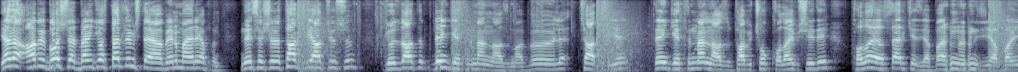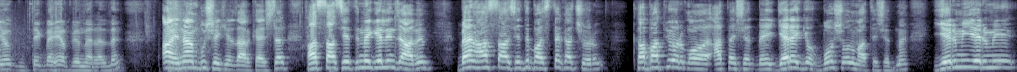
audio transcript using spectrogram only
Ya da abi boş ver ben gösterdim işte ya benim ayarı yapın. Neyse şöyle tak diye atıyorsun. Gözde atıp denk getirmen lazım abi. Böyle çat diye. denk getirmen lazım. Tabii çok kolay bir şey değil. Kolay olsa herkes yapar. Yapan yok. Tek ben yapıyorum herhalde. Aynen bu şekilde arkadaşlar. Hassasiyetime gelince abim ben hassasiyeti basite kaçıyorum. Kapatıyorum o ateş etmeyi. Gerek yok. Boş oğlum ateş etme. 20 20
